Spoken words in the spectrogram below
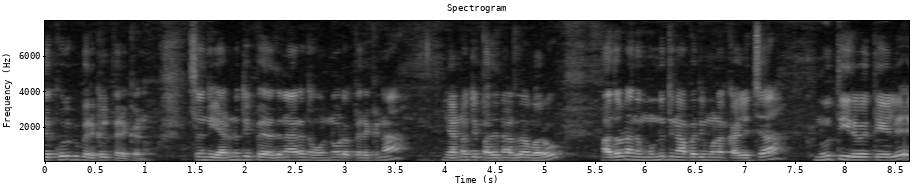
இதை குறுக்கு பெருக்கல் பெருக்கணும். ஸோ இந்த இரநூத்தி பதினாறு இந்த ஒன்றோட பெருக்குனா இரநூத்தி பதினாறு தான் வரும். அதோட அந்த முந்நூற்றி நாற்பத்தி மூணை கழிச்சா நூற்றி இருபத்தேழு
